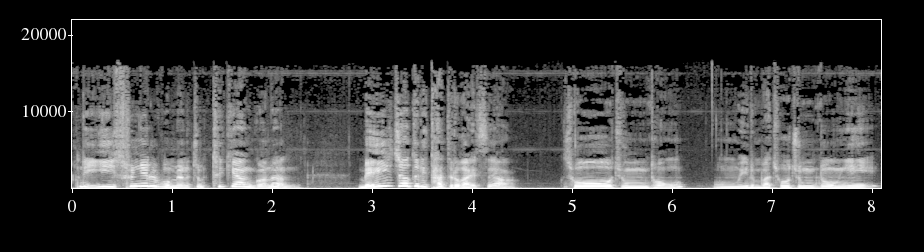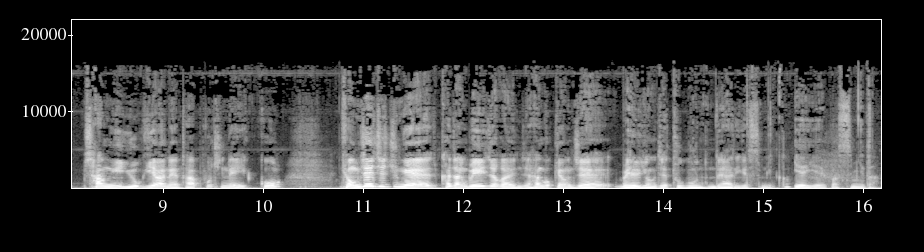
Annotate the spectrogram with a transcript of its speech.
근데 이 순위를 보면 좀 특이한 거는 메이저들이 다 들어가 있어요. 조중동, 음, 이른바 조중동이 상위 6위 안에 다 포진해 있고 경제지 중에 가장 메이저가 이제 한국경제, 매일경제 두 군데 아니겠습니까? 예, 예, 맞습니다.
